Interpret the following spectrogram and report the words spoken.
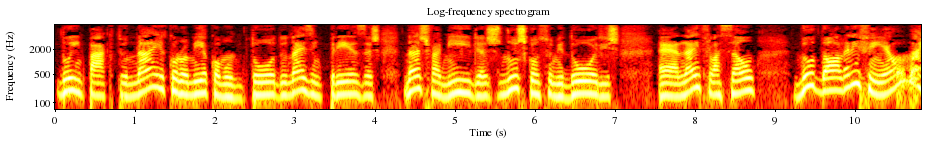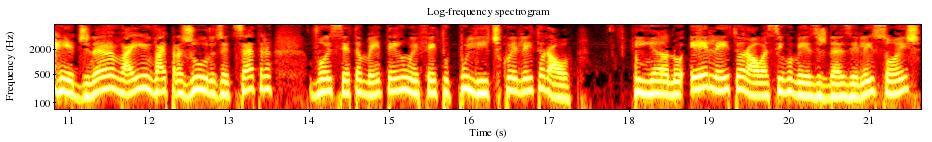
do impacto na economia como um todo, nas empresas, nas famílias, nos consumidores, é, na inflação, no dólar, enfim, é uma rede, né? Vai, vai para juros, etc. Você também tem um efeito político eleitoral. Em ano eleitoral, a cinco meses das eleições,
